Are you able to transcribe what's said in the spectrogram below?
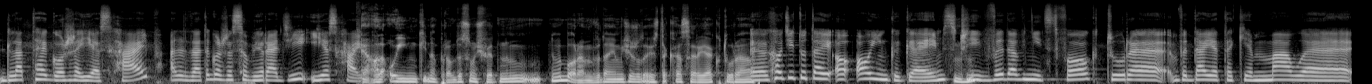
dlatego, że jest hype, ale dlatego, że sobie radzi i jest hype. Ja, ale Oinki naprawdę są świetnym wyborem. Wydaje mi się, że to jest taka seria, która... E, chodzi tutaj o Oink Games, mhm. czyli wydawnictwo, które wydaje takie małe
